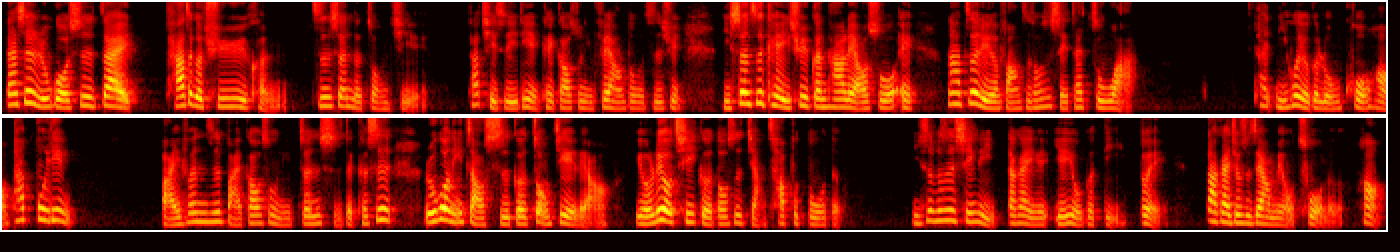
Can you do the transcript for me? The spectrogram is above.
但是如果是在他这个区域很资深的中介，他其实一定也可以告诉你非常多的资讯，你甚至可以去跟他聊说，哎。那这里的房子都是谁在租啊？他你会有个轮廓哈，他不一定百分之百告诉你真实的。可是如果你找十个中介聊，有六七个都是讲差不多的，你是不是心里大概也也有个底？对，大概就是这样，没有错了哈。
